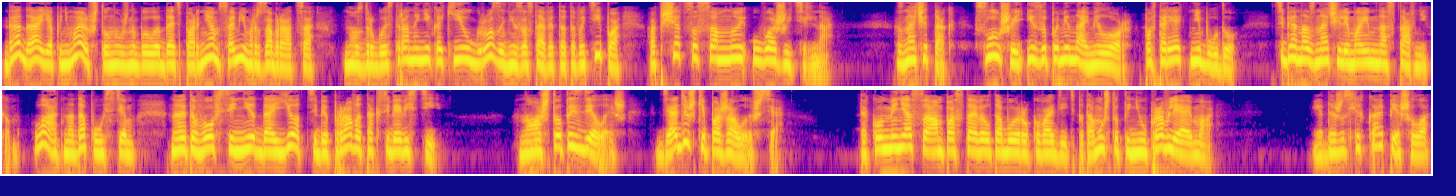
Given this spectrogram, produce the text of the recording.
«Да-да, я понимаю, что нужно было дать парням самим разобраться, но, с другой стороны, никакие угрозы не заставят этого типа общаться со мной уважительно». «Значит так, слушай и запоминай, милор, повторять не буду. Тебя назначили моим наставником. Ладно, допустим, но это вовсе не дает тебе права так себя вести». «Ну а что ты сделаешь? Дядюшке пожалуешься?» «Так он меня сам поставил тобой руководить, потому что ты неуправляема». Я даже слегка опешила.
